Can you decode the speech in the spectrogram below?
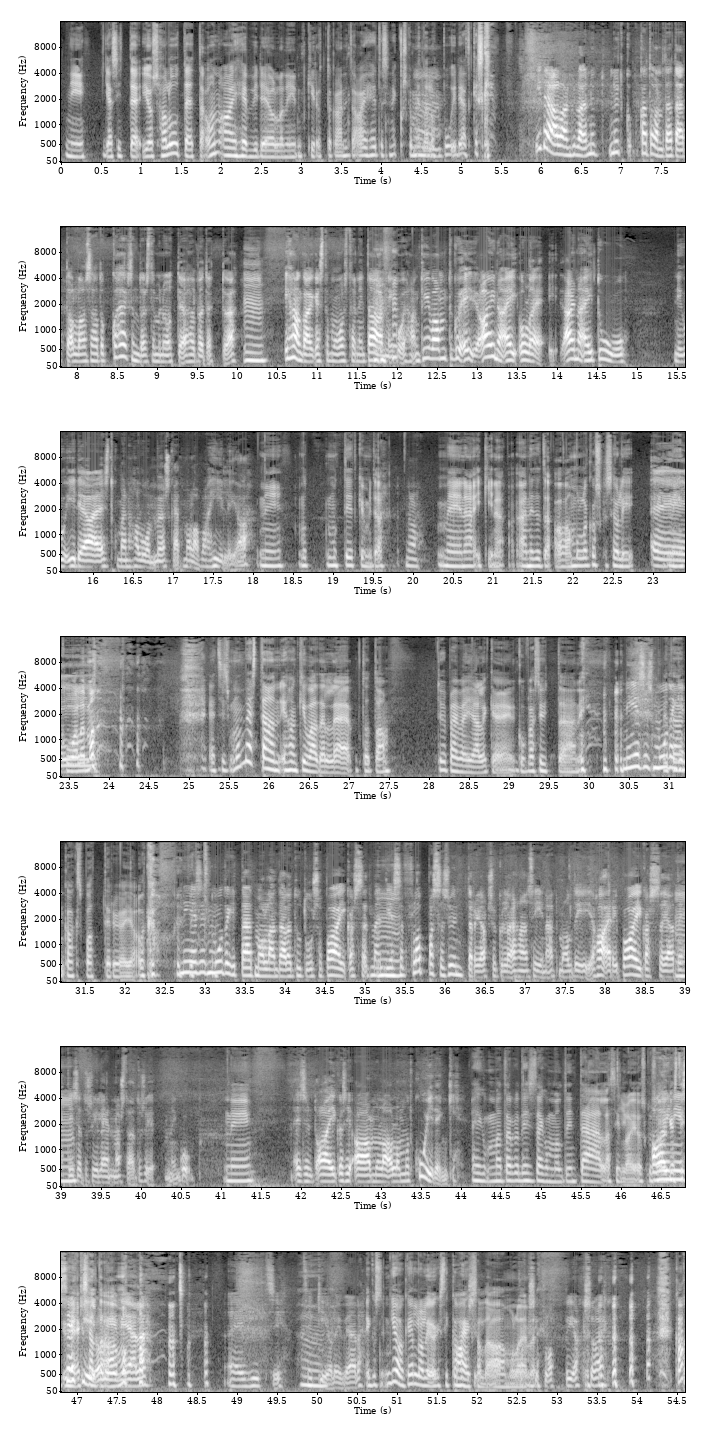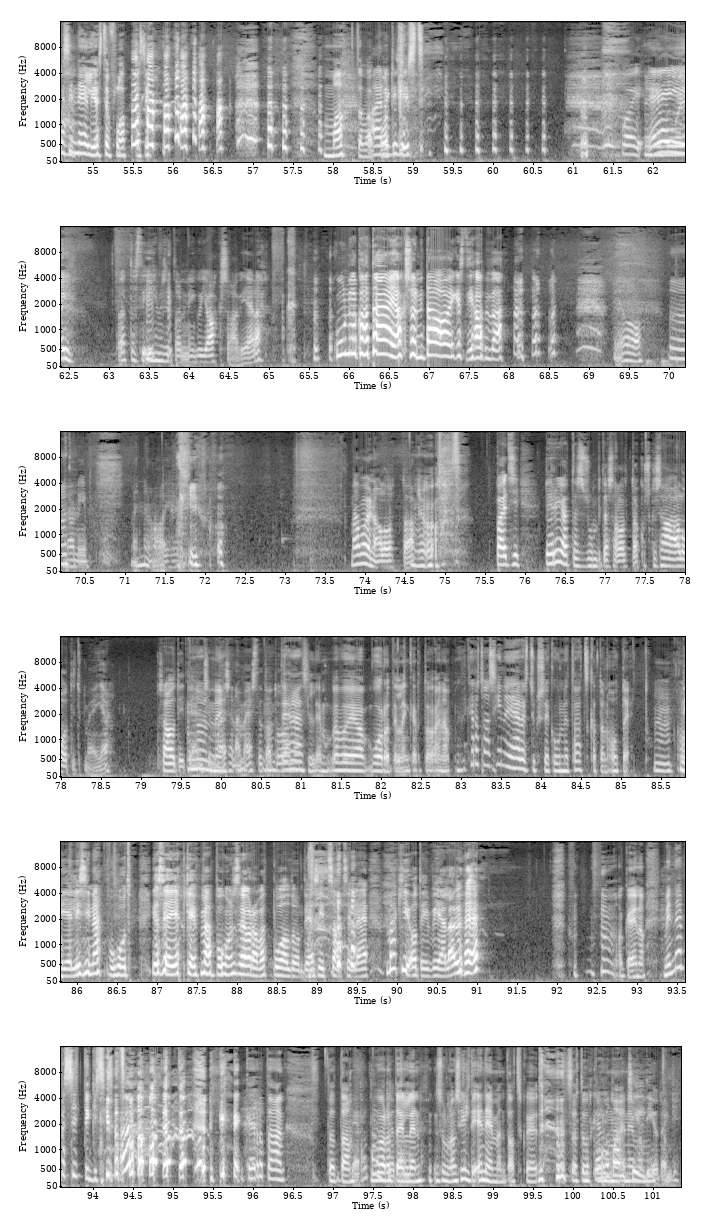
niin. Ja sitten jos haluatte, että on aihe videolla, niin kirjoittakaa niitä aiheita sinne, koska meillä Mm. loppuu ideat kesken. Itse alan kyllä, nyt, nyt kun katon tätä, että ollaan saatu 18 minuuttia höpötettyä Mm. ihan kaikesta muusta, niin tää on niinku ihan kiva. Mutta kun ei, aina ei ole, aina ei tuu niinku ideaa ja sitten kun mä en halua myöskään, että me ollaan vaan hiljaa. Niin, mutta mut tiedätkö mitä? No. Me ei enää ikinä äänitetä aamulla, koska se oli Ei. niin kuolema. Et siis mun mielestä on ihan kiva tälleen, tota, työpäivän jälkeen, kun väsyttää, niin Niin ja siis muutenkin... kaksi patteria ja alkaa. niin ja siis muutenkin tää, että me ollaan täällä tutussa paikassa. Et mä en Mm. tiedä, se floppassa synttärijakso kyllä ihan siinä, että me oltiin ihan eri paikassa ja tehtiin Mm. se tosi lennosta ja tosi, niinku, Niin. Ei se nyt aikaisin aamulla ollut, mutta kuitenkin. Ei, mä tarkoitin sitä, kun me oltiin täällä silloin joskus Ai niin, sekin oli aamulla. vielä. ei vitsi, sekin oli vielä. Eikö, joo, kello oli oikeasti kahdeksalta aamulla. ja Kaksi me- floppijaksoa. Kaksi neljästä floppasi. Mahtava Ainakin podcast. siis. Voi Ei ei. Toivottavasti ihmiset on niinku jaksaa vielä. Kuunnelkaa tää jakso, niin tää on oikeasti ihan hyvä. Joo. No niin, mennään aiheeseen. Joo. Mä voin aloittaa. Joo. Paitsi periaatteessa sun pitäisi aloittaa, koska sä aloitit meidän. Sä otit No ensimmäisenä niin. meistä No, tatuoinnin. tehdään silleen. Mä voin vuorotellen kertoa aina. Kerrotaan siinä järjestyksessä, kun ne tatskat on otettu. Mm, niin, eli sinä puhut, ja sen jälkeen mä puhun seuraavat puoli tuntia, ja sit sä oot silleen, mäkin otin vielä yhden. Okei, okay, no mennäänpä sittenkin sillä tavalla, että kerrotaan tota, Kerrotaan vuorotellen. Sulla on silti enemmän tatskoja, joten sä tulet kuulemaan enemmän. silti jotenkin.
